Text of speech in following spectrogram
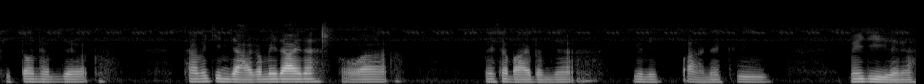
พี่ต้นครับเดี๋ยวถ้าไม่กินยาก็ไม่ได้นะ เพราะว่าไม่สบายแบบเนี้ยอยู่ในป่าเนี่ยคือไม่ดีเลยนะ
